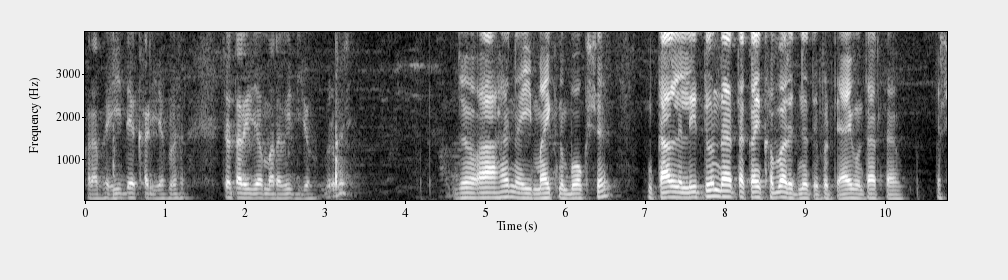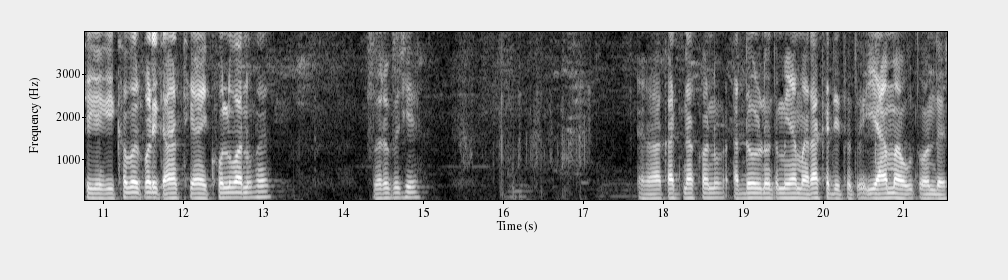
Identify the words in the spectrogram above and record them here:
ખરાબ હોય એ દેખાડીએ અમે. જોતા રહીએ અમારા વીડિયો બરાબર જો આ હે ને એ માઇકનું બોક્સ છે. કાલે લીધું ને તો કંઈ ખબર જ નહોતી પડતી. આવ્યું તારતા પછી એ ખબર પડી કે આથી અહીં ખોલવાનું હોય બરોબર છે? આ કાઢ નાખવાનું. આ દોરડું તમે આમાં રાખી દીધું હતું. એ આમાં હતું અંદર.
